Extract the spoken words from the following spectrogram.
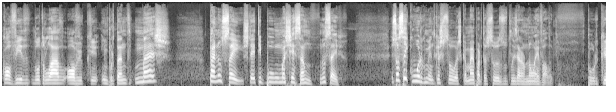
Covid do outro lado, óbvio que importante, mas, pá, não sei, isto é tipo uma exceção, não sei. Eu só sei que o argumento que as pessoas, que a maior parte das pessoas utilizaram não é válido. Porque,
